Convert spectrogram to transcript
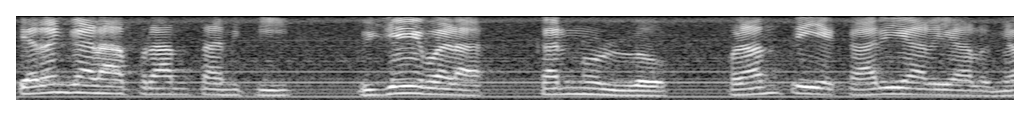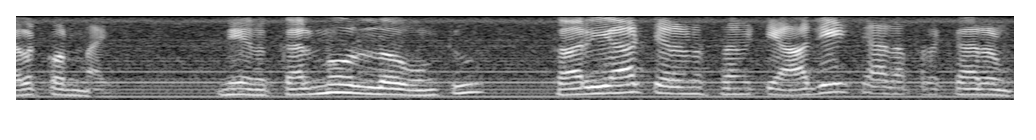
తెలంగాణ ప్రాంతానికి విజయవాడ కర్నూలులో ప్రాంతీయ కార్యాలయాలు నెలకొన్నాయి. నేను కర్నూలులో ఉంటూ కార్యాచరణ సమితి ఆదేశాల ప్రకారం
